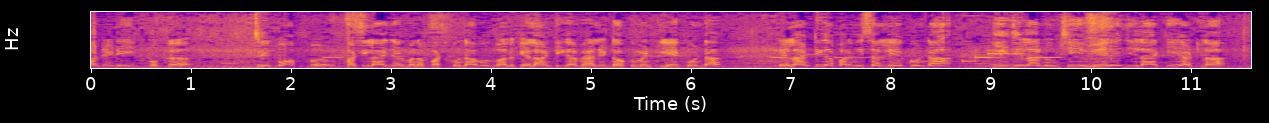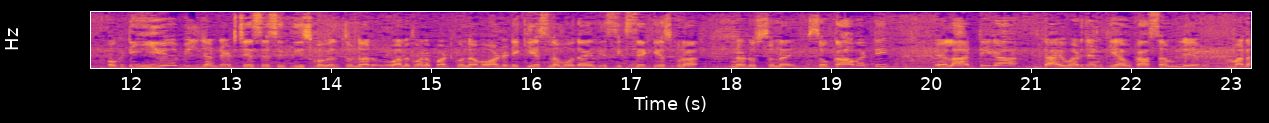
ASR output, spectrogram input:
ఆల్రెడీ ఒక ట్రిప్ ఆఫ్ ఫర్టిలైజర్ మనం పట్టుకున్నాము. వాళ్ళకి ఎలాంటిగా వ్యాలిడ్ డాక్యుమెంట్ లేకుండా ఎలాంటిగా పర్మిషన్ లేకుండా ఈ జిల్లా నుంచి వేరే జిల్లాకి అట్లా ఒకటి ఈవే బిల్ జనరేట్ చేసేసి తీసుకు వెళ్తున్నారు. వాళ్ళకు మనం పట్టుకున్నాము. ఆల్రెడీ కేసు నమోదైంది. సిక్స్ ఏ కేసు కూడా నడుస్తున్నాయి. సో కాబట్టి ఎలాంటిగా డైవర్జన్కి అవకాశం లేవు. మన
